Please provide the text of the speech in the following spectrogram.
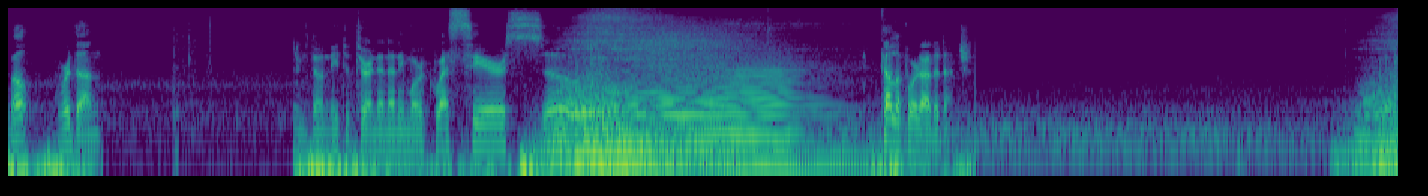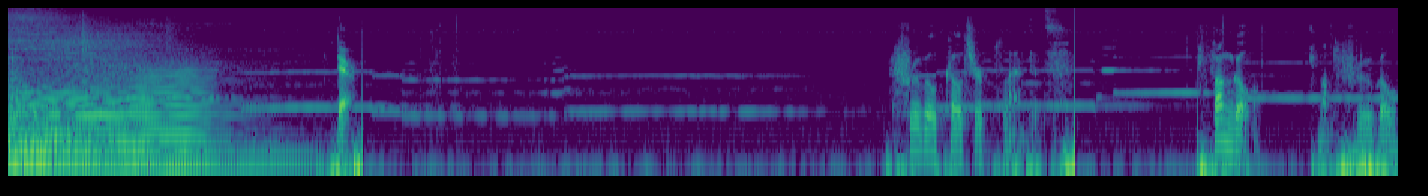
Well, we're done. We don't need to turn in any more quests here, so... Teleport out of dungeon. There. Frugal culture planted. Fungal, not frugal.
